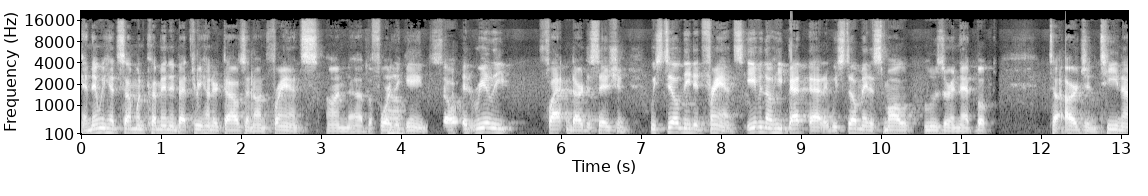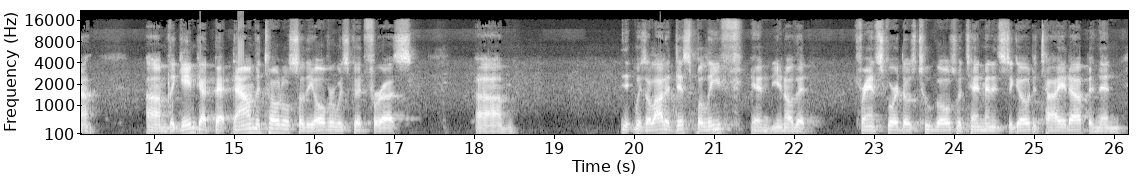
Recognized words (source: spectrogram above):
and then we had someone come in and bet 300,000 on France on uh, before wow. the game. So it really flattened our decision. We still needed France, even though he bet that. We still made a small loser in that book to Argentina. Um, the game got bet down the total, so the over was good for us. Um, it was a lot of disbelief, and you know that France scored those two goals with ten minutes to go to tie it up, and then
